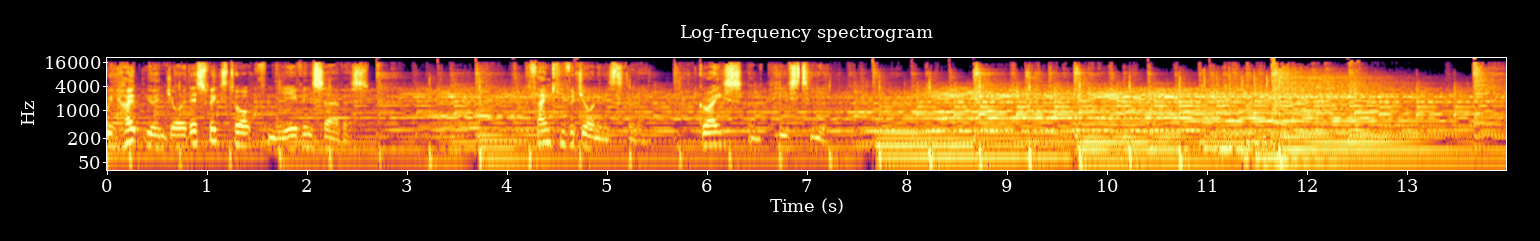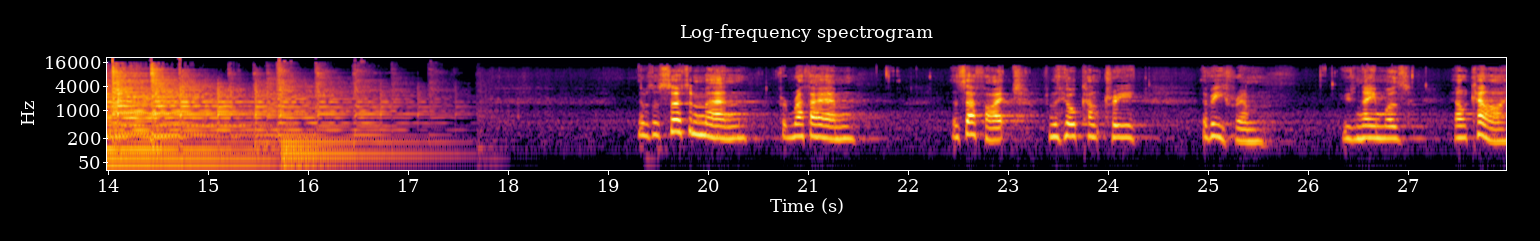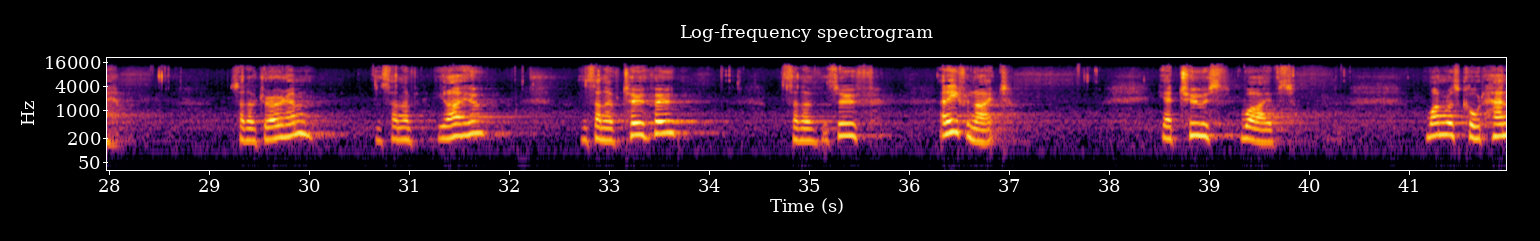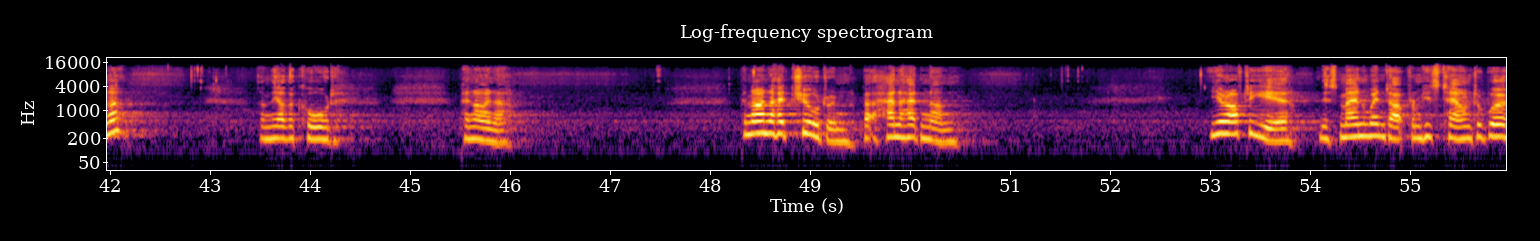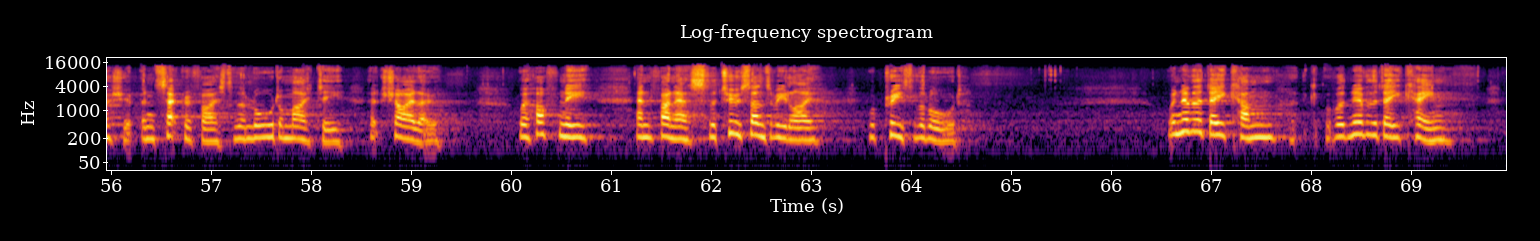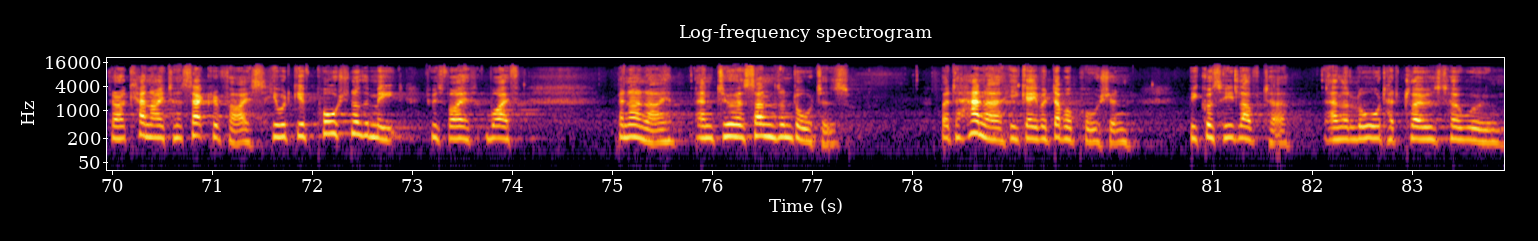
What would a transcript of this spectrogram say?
We hope you enjoy this week's talk from the evening service. Thank you for joining us today. Grace and peace to you. There was a certain man from Raphaim, a Zaphite from the hill country of Ephraim, whose name was Elkanah, son of Jeroham, the son of Elihu, the son of Tohu, son of Zuph, an Ephraimite. He had two wives. One was called Hannah, and the other called Peninnah. Peninnah had children, but Hannah had none. Year after year, this man went up from his town to worship and sacrifice to the Lord Almighty at Shiloh, where Hophni and Phinehas, the two sons of Eli, were priests of the Lord. Whenever the day come, whenever the day came for Elkanah to sacrifice, he would give portion of the meat to his wife, wife Peninnah and to her sons and daughters. But to Hannah he gave a double portion because he loved her, and the Lord had closed her womb.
